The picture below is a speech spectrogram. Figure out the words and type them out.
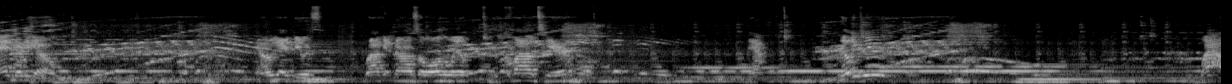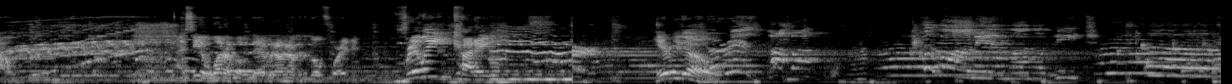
And there we go. Now we gotta do is rocket nozzle all the way up to the clouds here. Yeah. Really, dude? Wow. I see a one up up there, but I'm not gonna go for it. Really? Cutting. Here we go. There is, Papa. Come on in, Mama Peach. Uh,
